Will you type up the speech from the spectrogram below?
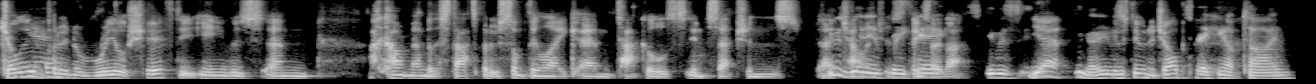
Joe Linton Yeah. put in a real shift. He, he was, um, I can't remember the stats, but it was something like um, tackles, interceptions, uh, He was challenges, free things like that. kicks. He was, Yeah, you know, he he was was doing a job. taking up time.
